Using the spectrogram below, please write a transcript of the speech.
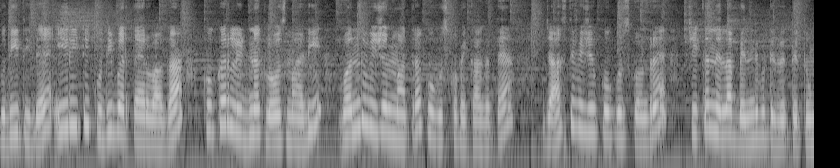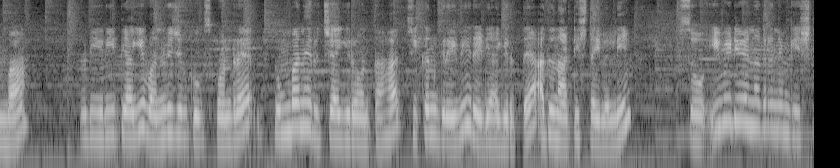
ಕುದೀತಿದೆ. ಈ ರೀತಿ ಕುದಿ ಬರ್ತಾ ಇರುವಾಗ ಕುಕ್ಕರ್ ಲಿಡ್ನ ಕ್ಲೋಸ್ ಮಾಡಿ ಒಂದು ವಿಷಲ್ ಮಾತ್ರ ಕೂಗಿಸ್ಕೋಬೇಕಾಗತ್ತೆ. ಜಾಸ್ತಿ ವಿಷಲ್ ಕೂಗಿಸ್ಕೊಂಡ್ರೆ ಚಿಕನ್ ಎಲ್ಲ ಬೆಂದುಬಿಟ್ಟಿರುತ್ತೆ ತುಂಬ. ನೋಡಿ, ಈ ರೀತಿಯಾಗಿ ಒಂದು ವಿಷಲ್ ಕೂಗಿಸ್ಕೊಂಡ್ರೆ ತುಂಬಾ ರುಚಿಯಾಗಿರುವಂತಹ ಚಿಕನ್ ಗ್ರೇವಿ ರೆಡಿ ಆಗಿರುತ್ತೆ, ಅದು ನಾಟಿ ಸ್ಟೈಲಲ್ಲಿ ಸೊ ಈ ವಿಡಿಯೋ ಏನಾದರೂ ನಿಮಗೆ ಇಷ್ಟ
